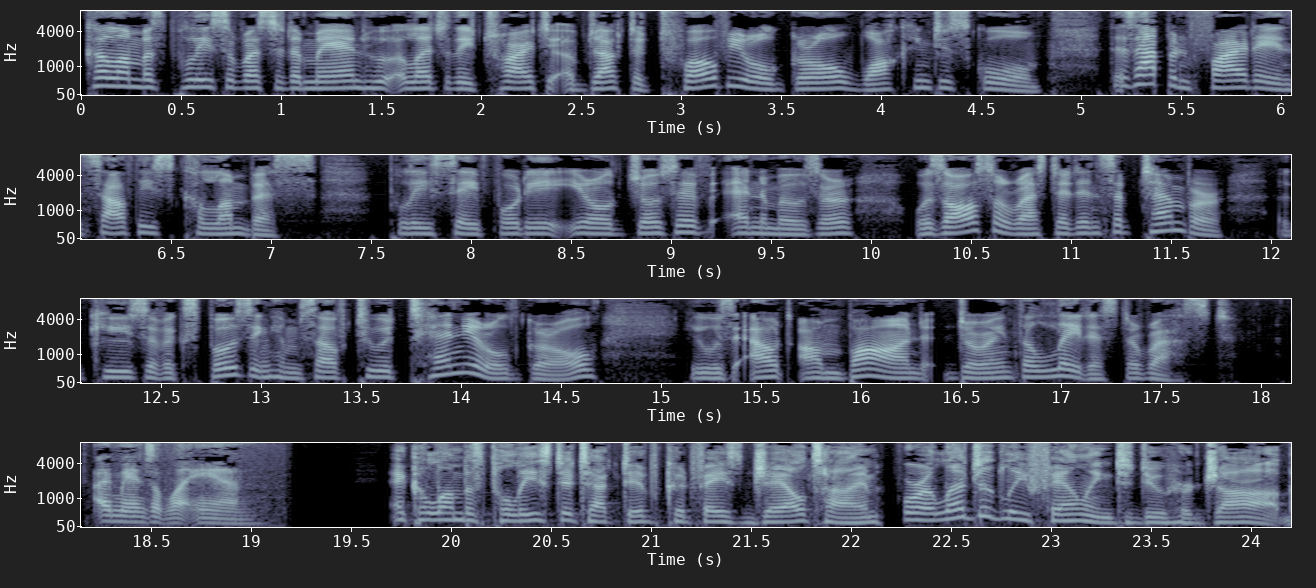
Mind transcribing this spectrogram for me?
Columbus police arrested a man who allegedly tried to abduct a 12 year old girl walking to school. This happened Friday in southeast Columbus. Police say 48 year old Joseph Endemoser was also arrested in September, accused of exposing himself to a 10 year old girl. He was out on bond during the latest arrest. I'm Angela An. A Columbus police detective could face jail time for allegedly failing to do her job.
